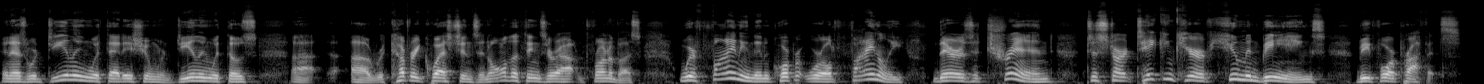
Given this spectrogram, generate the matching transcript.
and as we're dealing with that issue, and we're dealing with those uh, uh, recovery questions and all the things that are out in front of us, we're finding that in the corporate world, finally, there is a trend to start taking care of human beings before profits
